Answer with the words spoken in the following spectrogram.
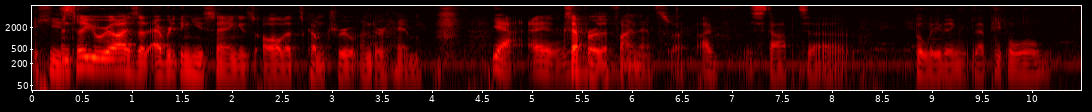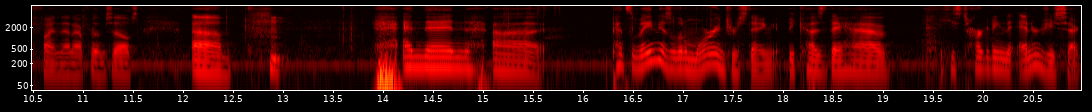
he's Until you realize that everything he's saying is all that's come true under him, yeah. I, except for the finance stuff. I've stopped uh, believing that people will find that out for themselves. Um, and then uh, Pennsylvania is a little more interesting because they have he's targeting the energy sec-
